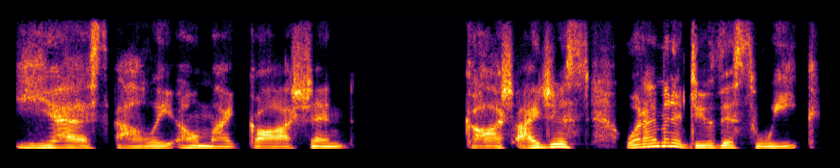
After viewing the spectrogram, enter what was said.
Yes, Allie. Oh my gosh. And gosh, I just, what I'm going to do this week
